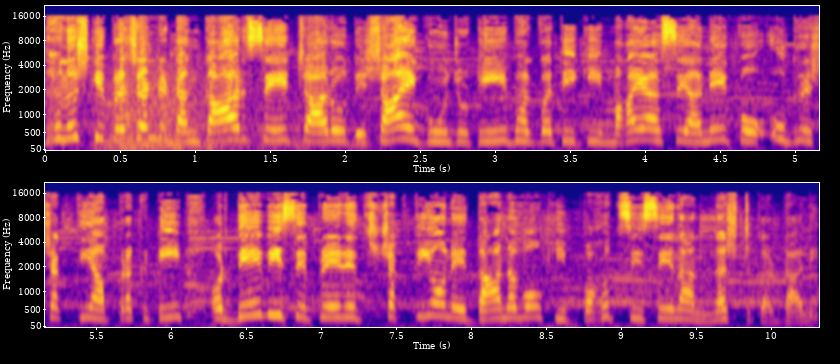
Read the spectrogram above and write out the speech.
धनुष की प्रचंड टंकार से चारों दिशाएँ गूंज उठी। भगवती की माया से अनेकों उग्र शक्तियाँ प्रकटी और देवी से प्रेरित शक्तियों ने दानवों की बहुत सी सेना नष्ट कर डाली।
